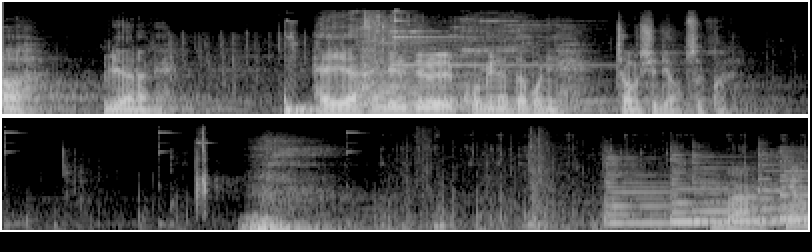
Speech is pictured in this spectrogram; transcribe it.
아, 미안하네. 해야 할 일들을 고민하다 보니 정신이 없었군. 뭐야 태요?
